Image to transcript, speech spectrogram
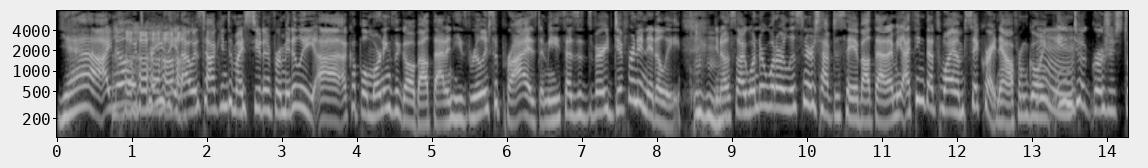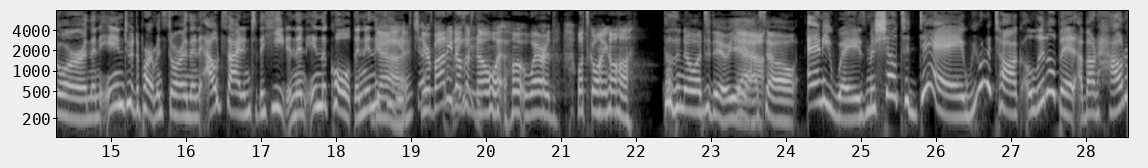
Yeah, I know it's crazy. and I was talking to my student from Italy uh, a couple mornings ago about that, and he's really surprised. I mean, he says it's very different in Italy. You know, so I wonder what our listeners have to say about that. I mean, I think that's why I'm sick right now from going into a grocery store and then into a department store and then outside into the heat and then in the cold and in the heat. Yeah. It's just Your body doesn't know what, where, what's going on. Doesn't know what to do. Yeah. Yeah. So anyways, Michelle, today we want to talk a little bit about how to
